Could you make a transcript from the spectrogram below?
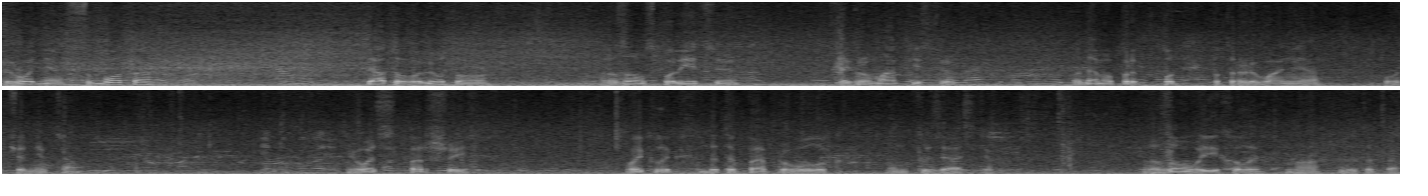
Сьогодні субота, 5 лютого, разом з поліцією і громадськістю ведемо патрулювання по Чернівцям. І ось перший виклик ДТП провулок ентузіастів. Разом виїхали на ДТП.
